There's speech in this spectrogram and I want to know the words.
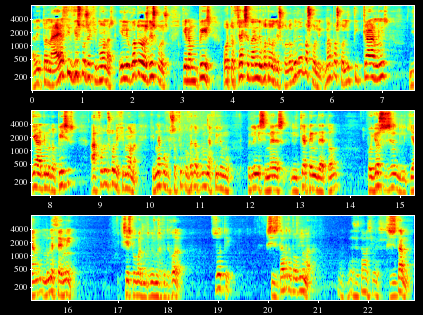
Δηλαδή το να έρθει δύσκολος ο χειμώνας ή λιγότερος δύσκολος και να μου πεις ότι το φτιάξε να είναι λιγότερο δύσκολο, δεν με απασχολεί. Με απασχολεί τι κάνεις για να αντιμετωπίσεις αυτό το δύσκολο χειμώνα. Και μια σοφή κουβέντα που μια φίλη μου πριν λίγες ημέρες, ηλικία 50 ετών, που ο γιος της είναι η ηλικία μου, μου λέει Θεμή, ξέρεις που αντιμετωπίζουμε σε αυτή τη χώρα; Ζώτη. Συζητάμε τα προβλήματα. Δεν συζητάμε λύσει. Συζητάμε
